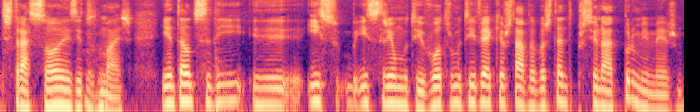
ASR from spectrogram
distrações e tudo uhum. mais. E então decidi, uh, isso, isso seria um motivo. Outro motivo é que eu estava bastante pressionado por mim mesmo,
